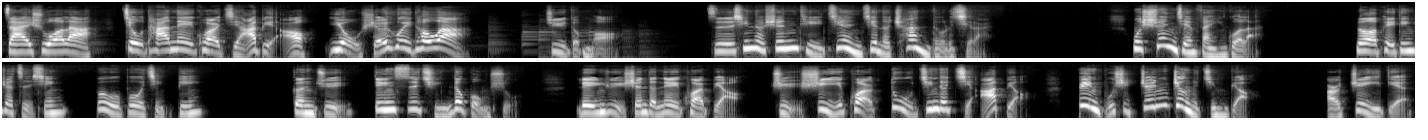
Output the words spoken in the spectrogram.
再说了，就他那块假表，有谁会偷啊？记得吗？”子欣的身体渐渐的颤抖了起来。我瞬间反应过来，洛佩盯着子欣，步步紧逼。根据丁思琴的供述。林雨生的那块表只是一块镀金的假表，并不是真正的金表，而这一点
